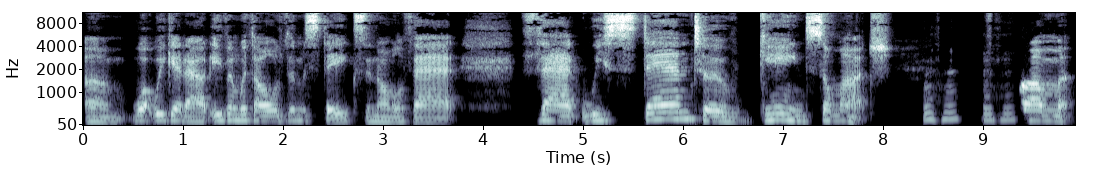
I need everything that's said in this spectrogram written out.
um, what we get out, even with all of the mistakes and all of that, that we stand to gain so much mm-hmm, mm-hmm. from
